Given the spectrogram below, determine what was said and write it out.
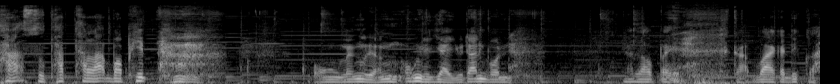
พระสุพัทธระบพิษองค์เหลืองๆองค์ใหญ่ ๆ อยู่ด้านบน แล้วเราไปกราบไหว้กันดีกว่า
